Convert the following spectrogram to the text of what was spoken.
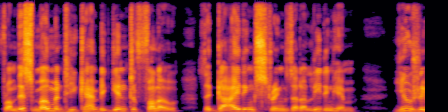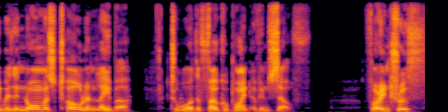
From this moment, he can begin to follow the guiding strings that are leading him, usually with enormous toil and labor, toward the focal point of himself. For in truth,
